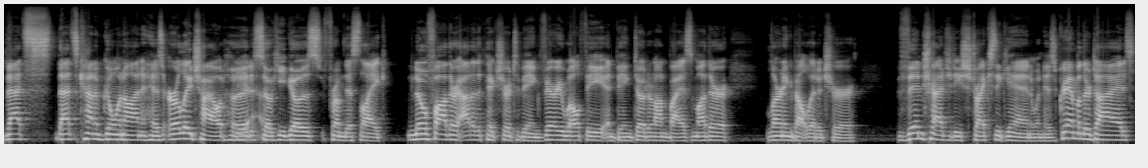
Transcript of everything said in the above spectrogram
That's that's kind of going on in his early childhood. Yeah. So he goes from this like no father out of the picture to being very wealthy and being doted on by his mother, learning about literature. Then tragedy strikes again when his grandmother dies.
